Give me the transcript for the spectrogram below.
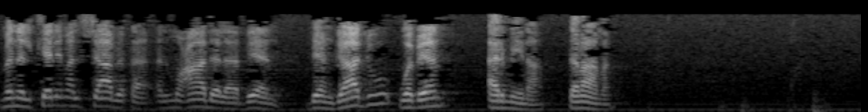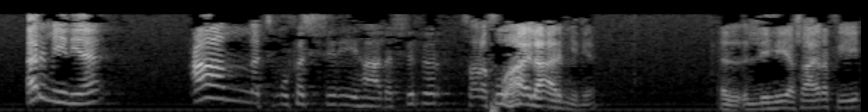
من الكلمة السابقة المعادلة بين بين جادو وبين أرمينا تماما. أرمينيا عامة مفسري هذا السفر صرفوها إلى أرمينيا. اللي هي صايرة في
